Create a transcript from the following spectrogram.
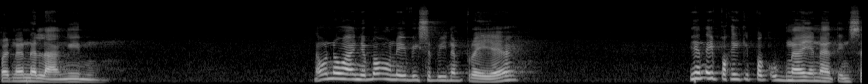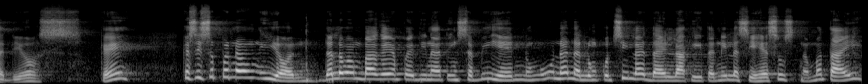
pananalangin. Naunawaan niyo ba kung ano ibig sabihin ng prayer? Yan ay pakikipag-ugnayan natin sa Diyos. Okay? Kasi sa panahong iyon, dalawang bagay ang pwede nating sabihin. Nung una, nalungkot sila dahil nakita nila si Jesus na matay.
